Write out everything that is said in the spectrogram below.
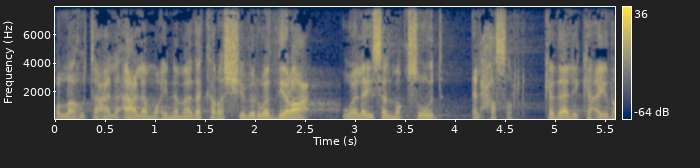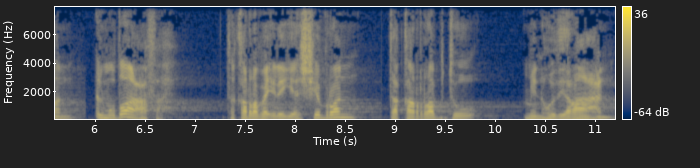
والله تعالى أعلم وإنما ذكر الشبر والذراع وليس المقصود الحصر. كذلك أيضا المضاعفة. تقرب إلي شبرا تقربت منه ذراعا.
